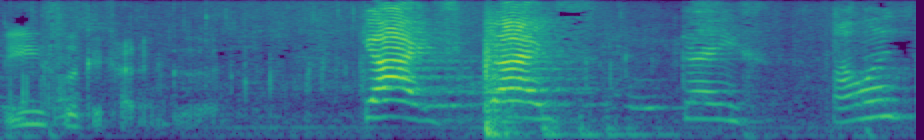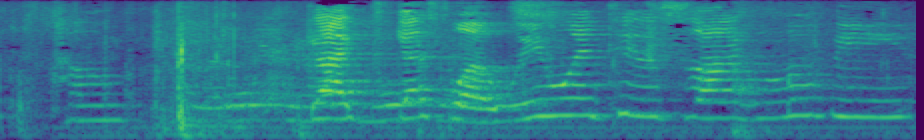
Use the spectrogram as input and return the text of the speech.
These looking kind of good. Guys, guys, guys, I want to tell guys, guess what? We went to the Sonic movie.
